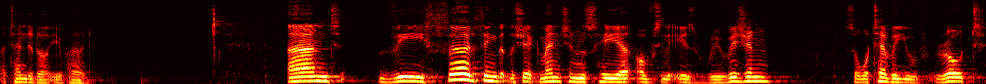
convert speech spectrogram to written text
attended or that you've heard. And the third thing that the Sheikh mentions here obviously is revision. So whatever you've wrote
